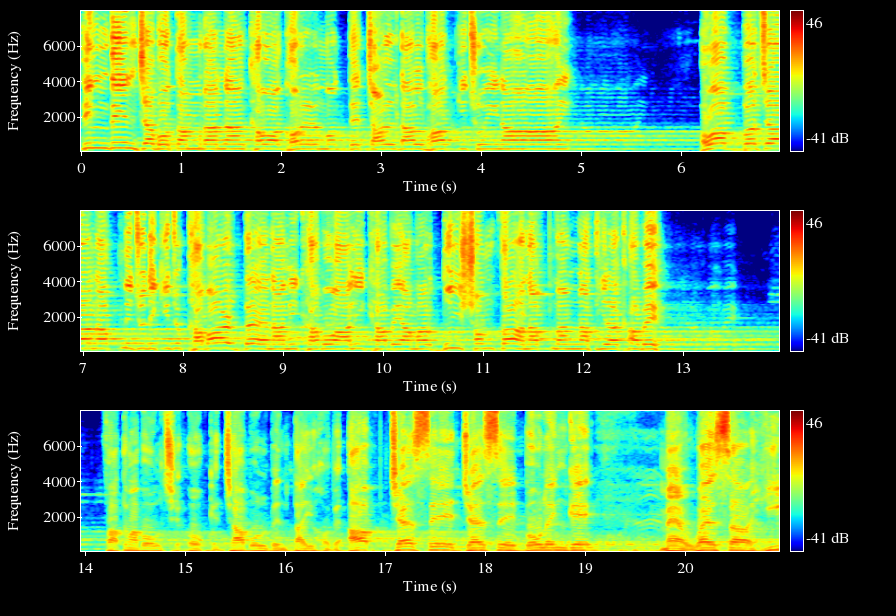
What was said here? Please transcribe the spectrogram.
তিন দিন যাবত আমরা না খাওয়া ঘরের মধ্যে চাল, ডাল, ভাত কিছুই নাই। ও আপনি যদি কিছু খাবার দেন, আমি খাব, আলী খাবে, আমার দুই সন্তান, আপনার নাতিরা খাবে। ফাতমা বলছে, ওকে, যা বলবেন তাই হবে। আপ জেসে জেসে বলেঙ্গে मैं वैसा হি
